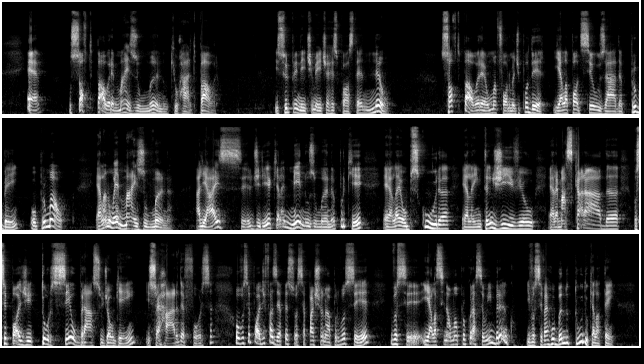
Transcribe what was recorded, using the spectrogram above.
é: o soft power é mais humano que o hard power? E surpreendentemente a resposta é não. Soft power é uma forma de poder e ela pode ser usada para o bem ou para o mal. Ela não é mais humana. Aliás, eu diria que ela é menos humana porque ela é obscura, ela é intangível, ela é mascarada. Você pode torcer o braço de alguém, isso é hard, é força, ou você pode fazer a pessoa se apaixonar por você e você e ela assinar uma procuração em branco e você vai roubando tudo que ela tem.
